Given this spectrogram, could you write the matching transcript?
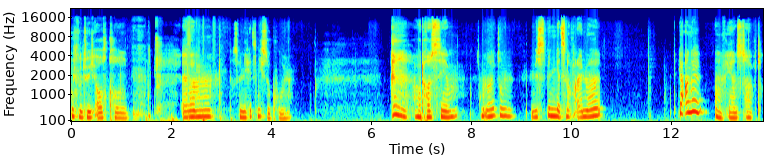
ist natürlich auch cool. Ähm, das finde ich jetzt nicht so cool. Aber trotzdem, Leute, wir spinnen jetzt noch einmal. Ja, Angel. Oh, ernsthaft.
